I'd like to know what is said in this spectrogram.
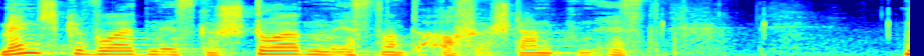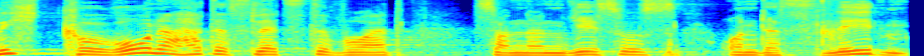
Mensch geworden ist, gestorben ist und auferstanden ist. Nicht Corona hat das letzte Wort, sondern Jesus und das Leben.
